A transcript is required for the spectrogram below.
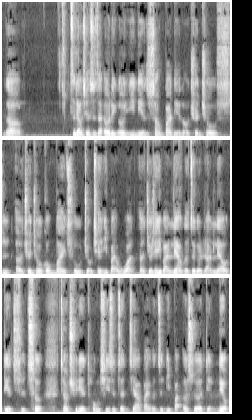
那。资料显示，在二零二一年上半年哦，全球是呃全球共卖出九千一百万呃九千一百辆的这个燃料电池车，较去年同期是增加百分之一百二十二点六。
